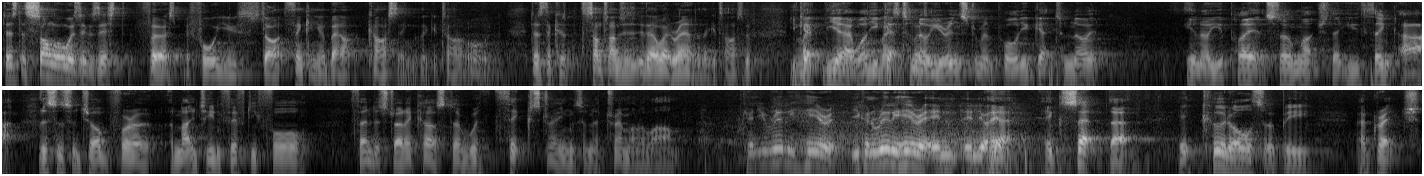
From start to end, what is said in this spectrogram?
does the song always exist first before you start thinking about casting the guitar? Or does the, sometimes it's the other way around and the guitar sort of... You get, yeah, well, you get to know your instrument, Paul. You get to know it. You know, you play it so much that you think, ah, this is a job for a, a 1954 Fender Stratocaster with thick strings and a tremolo arm. Can you really hear it? You can really hear it in, in your head? Yeah, except that it could also be a Gretsch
